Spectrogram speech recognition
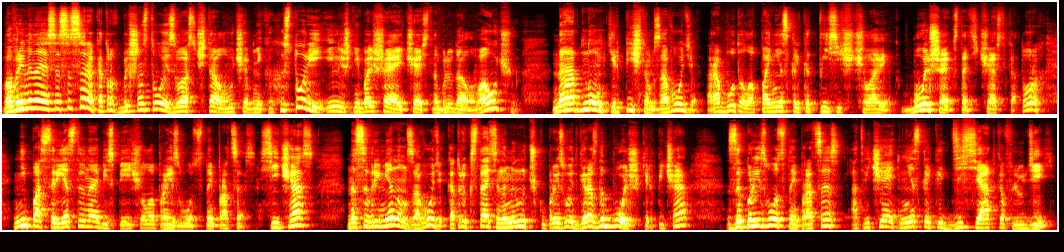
Во времена СССР, о которых большинство из вас читало в учебниках истории и лишь небольшая часть наблюдала воочию, на одном кирпичном заводе работало по несколько тысяч человек, большая, кстати, часть которых непосредственно обеспечивала производственный процесс. Сейчас на современном заводе, который, кстати, на минуточку производит гораздо больше кирпича, за производственный процесс отвечает несколько десятков людей.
